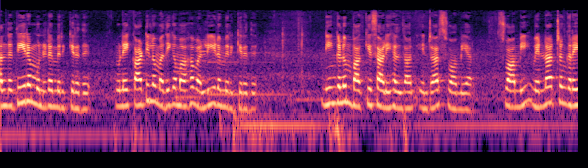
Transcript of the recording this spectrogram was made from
அந்த தீரம் உன்னிடம் இருக்கிறது. உன்னை காட்டிலும் அதிகமாக வள்ளியிடம் இருக்கிறது. நீங்களும் பாக்கியசாலிகள்தான் என்றார் சுவாமியார். சுவாமி வெண்ணாற்றங்கரை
